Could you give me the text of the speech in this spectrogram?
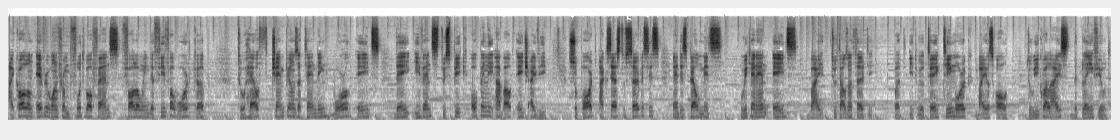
I call on everyone from football fans following the FIFA World Cup to health champions attending World AIDS Day events to speak openly about HIV, support access to services, and dispel myths. We can end AIDS by 2030, but it will take teamwork by us all to equalize the playing field.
